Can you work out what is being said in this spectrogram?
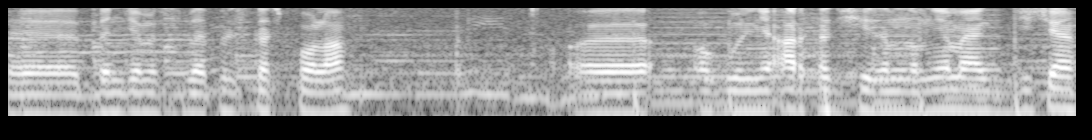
e, będziemy sobie pryskać pola. E, ogólnie Arka dzisiaj ze mną nie ma, jak widzicie.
